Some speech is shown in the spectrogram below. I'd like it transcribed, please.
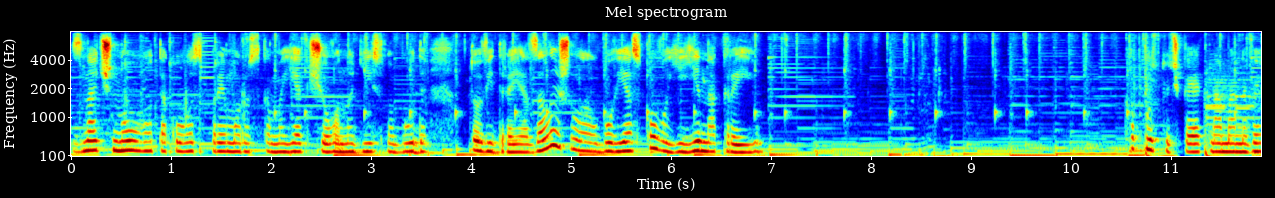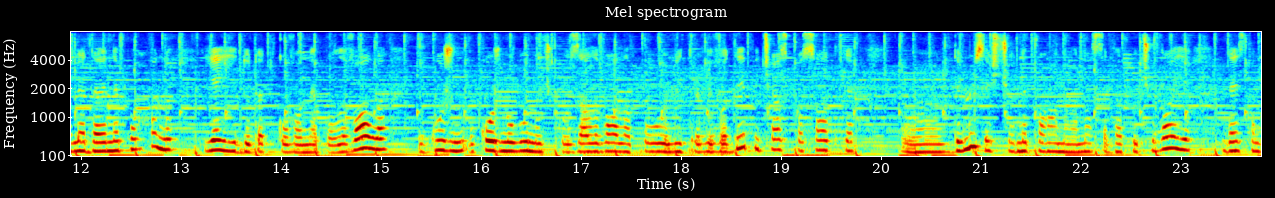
значного такого з приморозками, якщо воно дійсно буде, то відра я залишила, обов'язково її накрию. Капусточка, як на мене, виглядає непогано. Я її додатково не поливала. У кожну, у кожну луночку заливала по літрові води під час посадки. Дивлюся, що непогано вона себе почуває. Десь там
